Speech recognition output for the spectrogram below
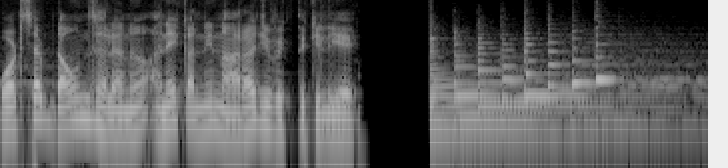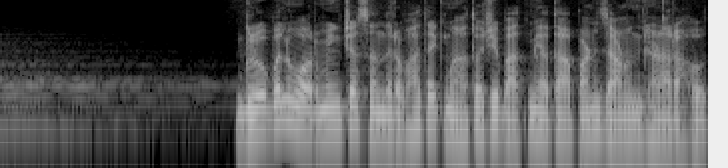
व्हॉट्सॲप डाऊन झाल्यानं अनेकांनी नाराजी व्यक्त केली आहे. ग्लोबल वॉर्मिंगच्या संदर्भात एक महत्त्वाची बातमी आता आपण जाणून घेणार आहोत.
